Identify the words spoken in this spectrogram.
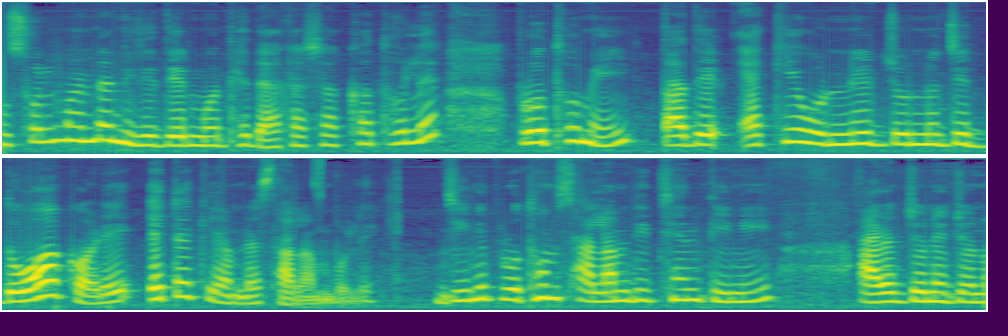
মুসলমানরা নিজেদের মধ্যে দেখা সাক্ষাৎ হলে প্রথমেই তাদের একে অন্যের জন্য যে দোয়া করে, এটাকে আমরা সালাম বলি। যিনি প্রথম সালাম দিচ্ছেন, তিনি আরেকজনের জন্য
